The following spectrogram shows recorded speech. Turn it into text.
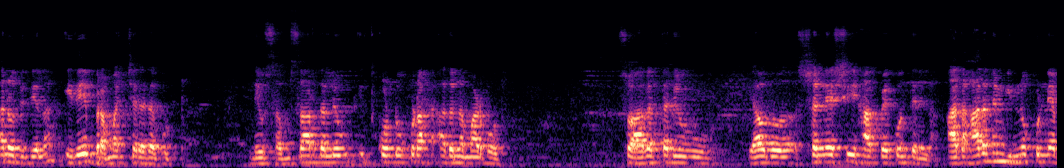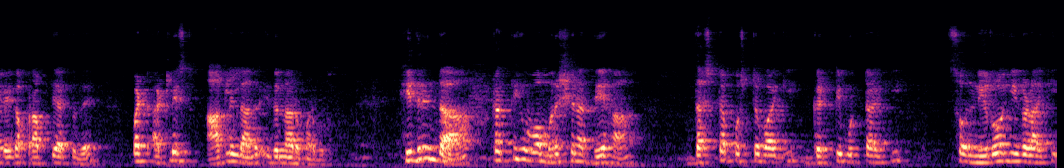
ಅನ್ನೋದಿದೆಯಲ್ಲ, ಇದೇ ಬ್ರಹ್ಮಚರ್ಯದ ಗುಟ್ಟು. ನೀವು ಸಂಸಾರದಲ್ಲೂ ಇದ್ಕೊಂಡು ಕೂಡ ಅದನ್ನು ಮಾಡ್ಬೋದು. ಸೊ ಆಗತ್ತ ನೀವು ಯಾವುದು ಸನ್ಯಾಸಿ ಹಾಕಬೇಕು ಅಂತೇನಿಲ್ಲ. ಅದಾದರೆ ನಿಮ್ಗೆ ಇನ್ನೂ ಪುಣ್ಯ ಬೇಗ ಪ್ರಾಪ್ತಿ ಆಗ್ತದೆ. ಬಟ್ ಅಟ್ಲೀಸ್ಟ್ ಆಗಲಿಲ್ಲ ಅಂದರೆ ಇದನ್ನಾರು ಮಾಡ್ಬೋದು. ಇದರಿಂದ ಪ್ರತಿಯೊಬ್ಬ ಮನುಷ್ಯನ ದೇಹ ದಷ್ಟಪುಷ್ಟವಾಗಿ, ಗಟ್ಟಿಮುಟ್ಟಾಗಿ ಸೊ ನಿರೋಗಿಗಳಾಗಿ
